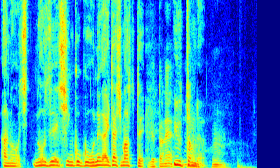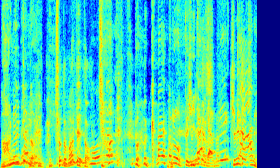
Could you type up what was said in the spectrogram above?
あのし納税申告をお願いいたしますって言ったね。言ったんだよ。何言ってんだ ちょっと待てと。ちょっとバカ野郎って言いたかなんからな君たちね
